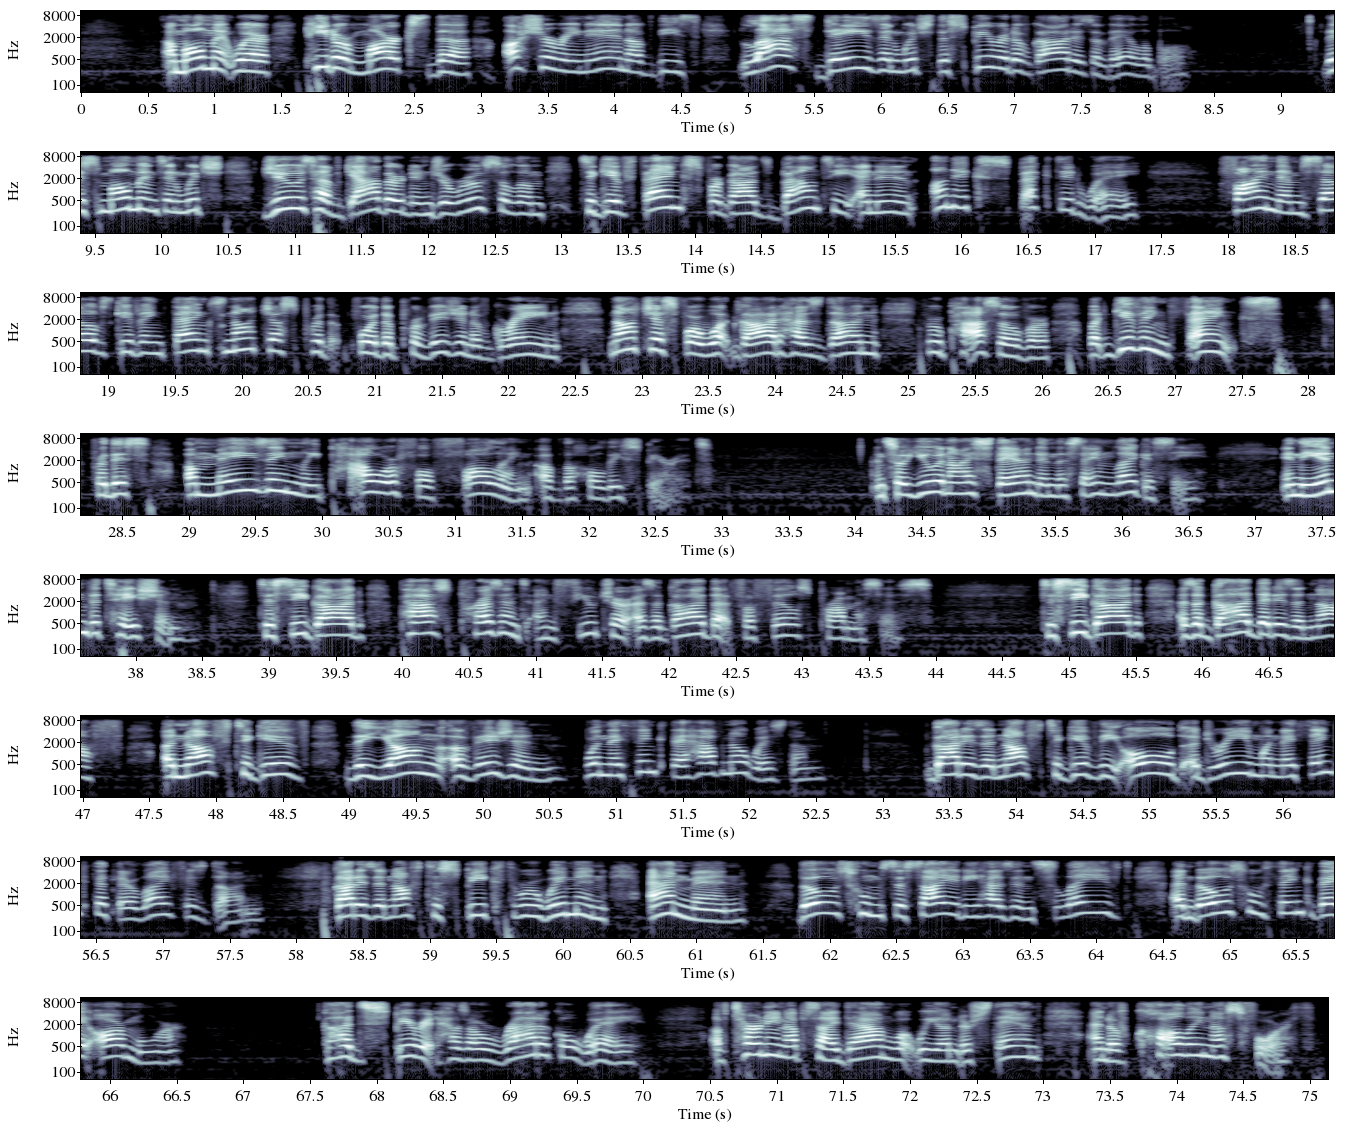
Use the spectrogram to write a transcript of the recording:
a moment where Peter marks the ushering in of these last days in which the Spirit of God is available. This moment in which Jews have gathered in Jerusalem to give thanks for God's bounty and in an unexpected way find themselves giving thanks not just for the, for the provision of grain, not just for what God has done through Passover, but giving thanks for this amazingly powerful falling of the Holy Spirit. And so you and I stand in the same legacy, in the invitation to see God past, present, and future as a God that fulfills promises, to see God as a God that is enough, enough to give the young a vision when they think they have no wisdom. God is enough to give the old a dream when they think that their life is done. God is enough to speak through women and men, those whom society has enslaved and those who think they are more. God's Spirit has a radical way of turning upside down what we understand and of calling us forth.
